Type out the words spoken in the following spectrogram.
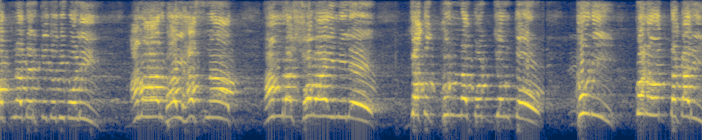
আপনাদেরকে যদি বলি, আমার ভাই হাসনাত, আমরা সবাই মিলে যতক্ষণ না পর্যন্ত খুনি, গণহত্যাকারী,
